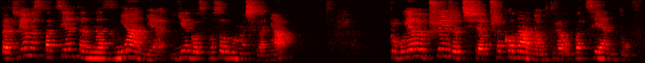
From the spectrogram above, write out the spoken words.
Pracujemy z pacjentem na zmianie jego sposobu myślenia. Próbujemy przyjrzeć się przekonaniom, które u pacjentów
